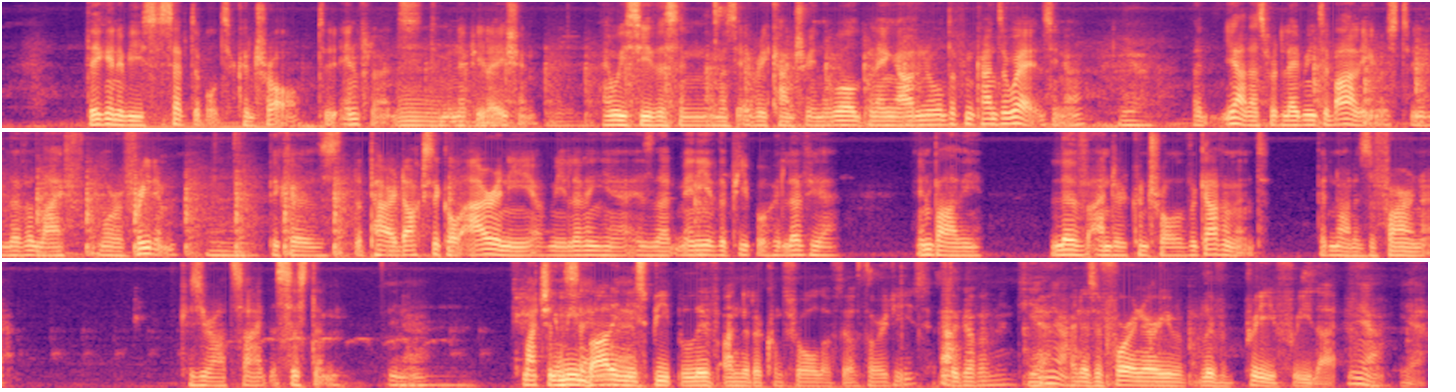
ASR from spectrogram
they're going to be susceptible to control, to influence, to mm-hmm. manipulation. Mm-hmm. And we see this in almost every country in the world playing out in all different kinds of ways, you know. Yeah. But yeah, that's what led me to Bali was to live a life more of freedom. Because the paradoxical irony of me living here is that many of the people who live here in Bali live under control of the government, but not as a foreigner. Because you're outside the system, you know. Much in You the mean same way. Balinese people live under the control of the authorities, of Ah. the government? Yeah. And as a foreigner, you live a pretty free life. Yeah. Yeah.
